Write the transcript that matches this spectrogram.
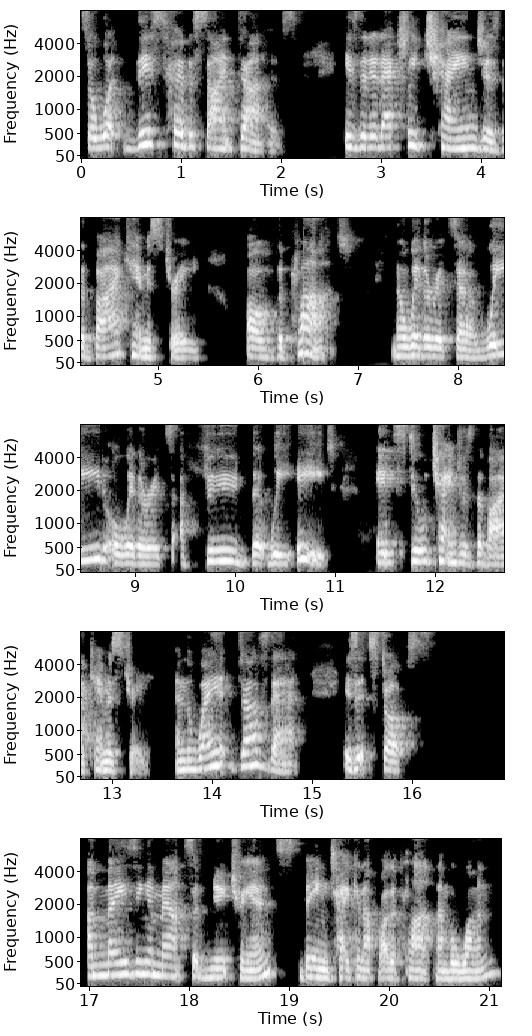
So what this herbicide does is that it actually changes the biochemistry of the plant. Now, whether it's a weed or whether it's a food that we eat, it still changes the biochemistry. And the way it does that is it stops amazing amounts of nutrients being taken up by the plant, number one.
